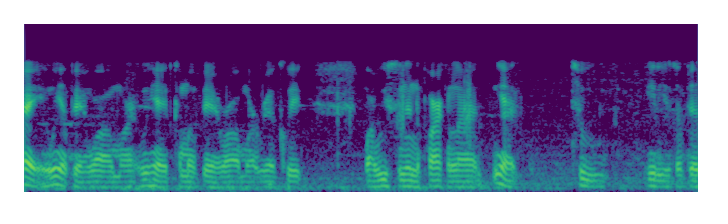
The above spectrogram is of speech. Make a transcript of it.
Hey, we up here at Walmart. We had to come up here at Walmart real quick. While we sitting in the parking lot, we had two idiots up there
